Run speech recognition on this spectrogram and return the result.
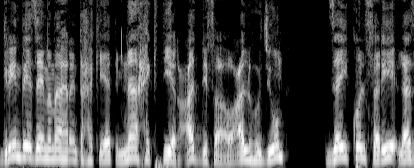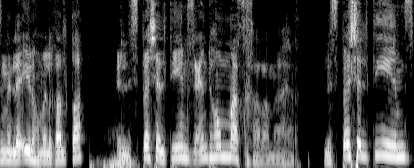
جرين باي زي ما ماهر أنت حكيت مناح كتير على الدفاع وعلى الهجوم. زي كل فريق لازم نلاقي لهم الغلطة. ال special teams عندهم مسخرة ماهر. ال special teams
